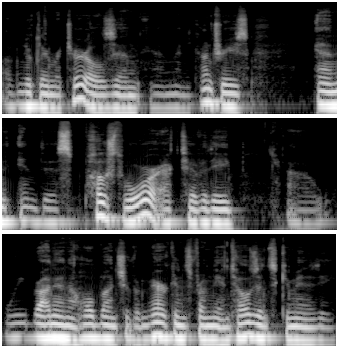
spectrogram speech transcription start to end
of nuclear materials in, in many countries. And in this post war activity, uh, we brought in a whole bunch of Americans from the intelligence community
